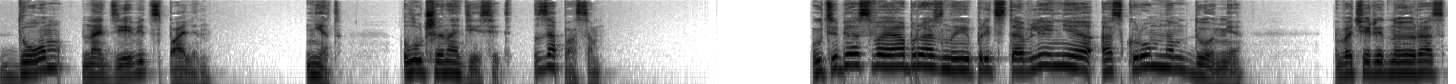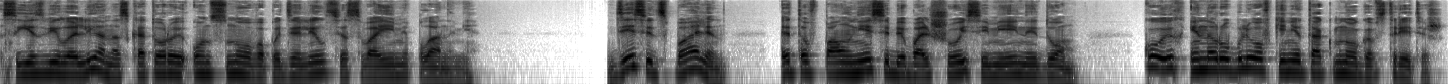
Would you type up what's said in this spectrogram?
дом на 9 спален. Нет, лучше на 10, с запасом. «У тебя своеобразные представления о скромном доме», в очередной раз съязвила Лена, с которой он снова поделился своими планами. «Десять спален — это вполне себе большой семейный дом, коих и на Рублевке не так много встретишь.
